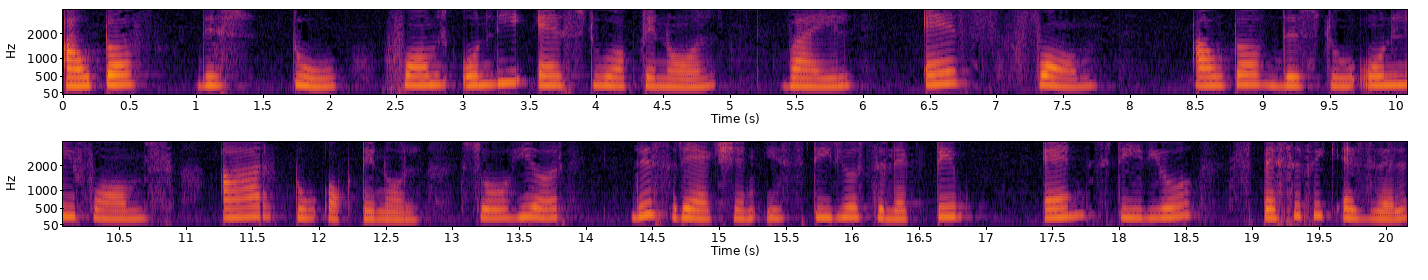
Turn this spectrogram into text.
out of this 2 forms only S2-octanol while S form out of this two only forms R2-octanol. So here this reaction is stereoselective and stereospecific as well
